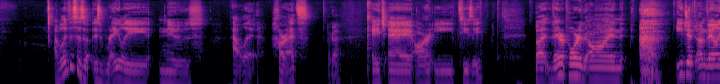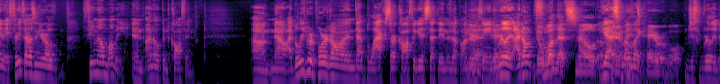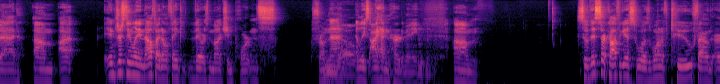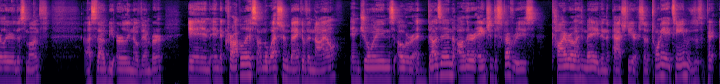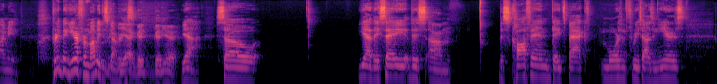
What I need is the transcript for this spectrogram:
I believe this is Israeli news outlet, Haaretz. Okay. H A R E T Z. But they reported on Egypt unveiling a 3,000 year old female mummy in an unopened coffin. Um, now, I believe we reported on that black sarcophagus that they ended up unearthing. yeah. It really, I don't. The one what- that smelled Yeah, it smelled like- terrible. just really bad. Um, I interestingly enough, I don't think there was much importance from that. No. At least I hadn't heard of any. Mhm. Um, so this sarcophagus was one of two found earlier this month. Uh, so that would be early November in a necropolis on the western bank of the Nile and joins over a dozen other ancient discoveries Cairo has made in the past year. So 2018 was just, a I mean, pretty big year for mummy discoveries. Yeah, good good year. Yeah. So yeah, they say this um, this coffin dates back more than three thousand years.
